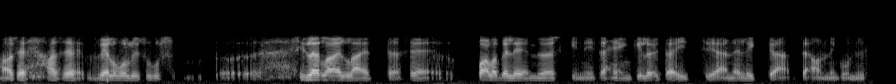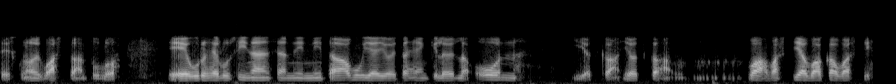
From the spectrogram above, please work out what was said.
ase, asevelvollisuus sillä lailla, että se palvelee myöskin niitä henkilöitä itseään, eli tämä on niin kuin yhteiskunnan vastaantulo. E-urheilu sinänsä, niin niitä avuja, joita henkilöillä on, jotka, jotka vahvasti ja vakavasti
